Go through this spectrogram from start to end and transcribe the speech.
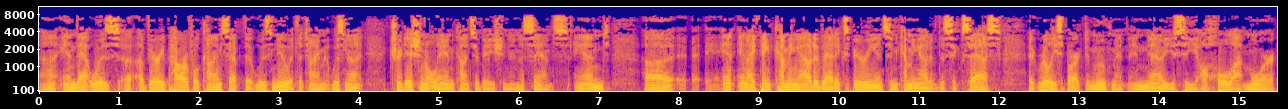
uh, and that was a, a, very powerful concept that was new at the time. It was not traditional land conservation in a sense, and uh, and, and, I think coming out of that experience and coming out of the success, it really sparked a movement. And now you see a whole lot more,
